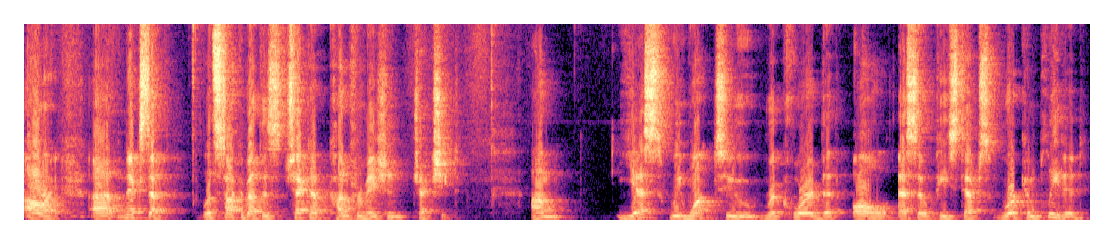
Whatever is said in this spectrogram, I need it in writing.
all right, uh, next up, let's talk about this checkup confirmation check sheet. Um, yes, we want to record that all SOP steps were completed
